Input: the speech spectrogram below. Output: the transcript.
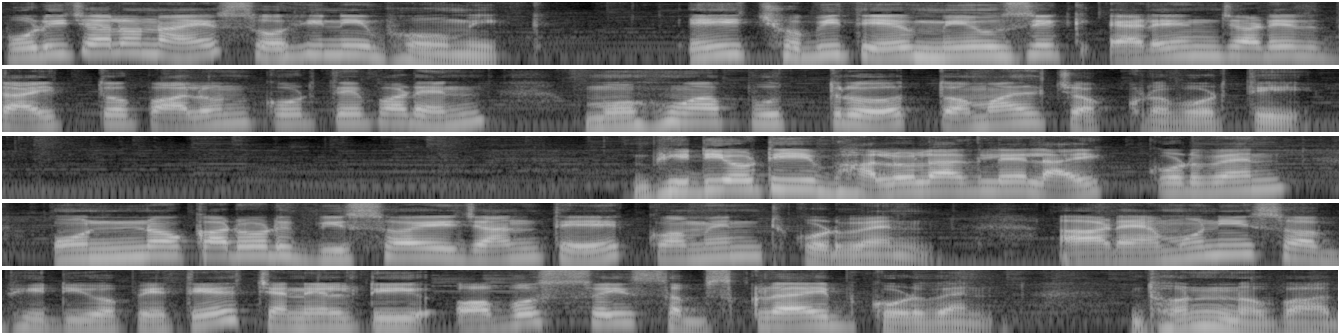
পরিচালনায় সোহিনী ভৌমিক। এই ছবিতে মিউজিক অ্যারেঞ্জারের দায়িত্ব পালন করতে পারেন মহুয়া পুত্র তমাল চক্রবর্তী। ভিডিওটি ভালো লাগলে লাইক করবেন, অন্য কারোর বিষয়ে জানতে কমেন্ট করবেন, আর এমনই সব ভিডিও পেতে চ্যানেলটি অবশ্যই সাবস্ক্রাইব করবেন। ধন্যবাদ।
